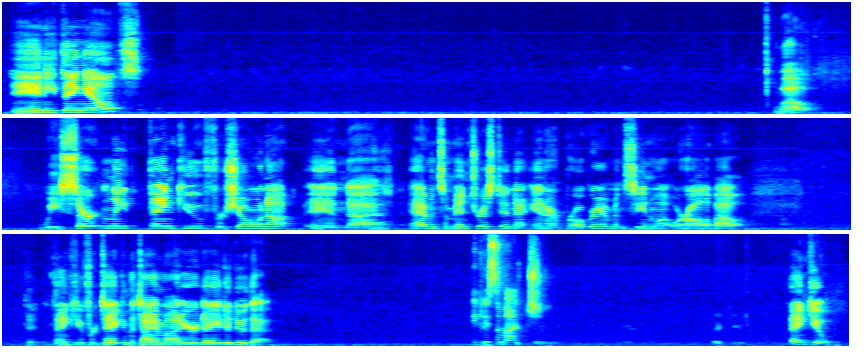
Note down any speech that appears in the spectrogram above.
Anything else? Well, we certainly thank you for showing up and uh, having some interest in, in our program and seeing what we're all about. Thank you for taking the time out of your day to do that. Thank you so much. Thank you. Thank you.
